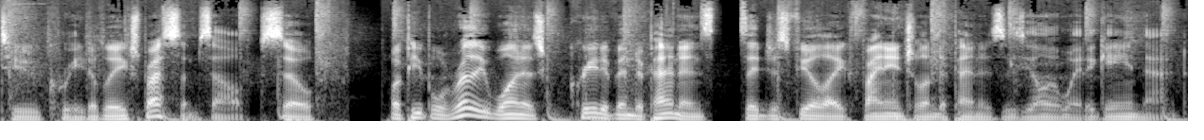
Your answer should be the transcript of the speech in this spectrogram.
to creatively express themselves. So, what people really want is creative independence. They just feel like financial independence is the only way to gain that.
